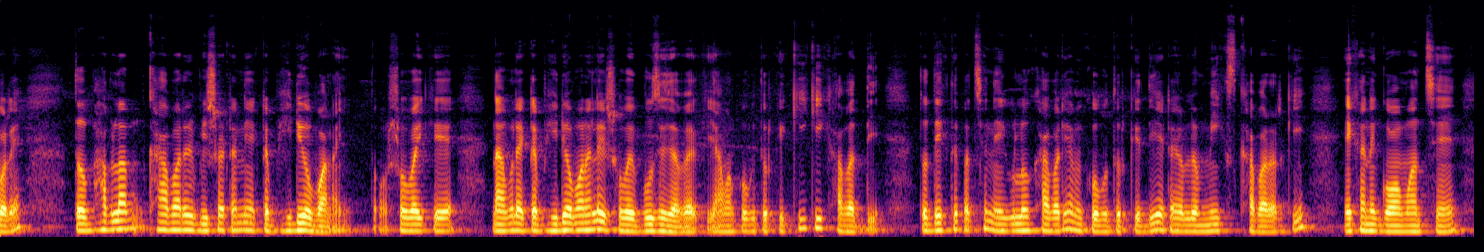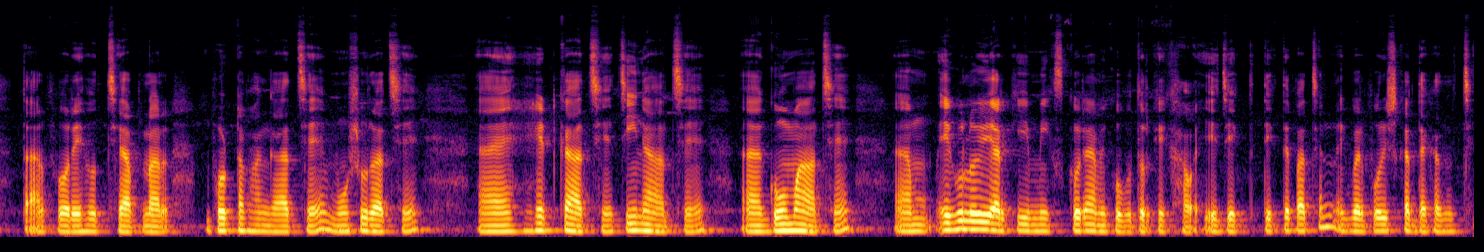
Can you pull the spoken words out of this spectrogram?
করে। তো ভাবলাম খাবারের বিষয়টা নিয়ে একটা ভিডিও বানাই। তো সবাইকে না বলে একটা ভিডিও বানালে সবাই বুঝে যাবে আর কি, আমার কবুতরকে কি কি খাবার দিই। তো দেখতে পাচ্ছেন এগুলো খাবারই আমি কবুতরকে দিই, এটা হলো মিক্স খাবার আর কি। এখানে গম আছে, তারপরে হচ্ছে আপনার ভুট্টা ভাঙ্গা আছে, মসুর আছে হেডকা আছে, চীনা আছে গোমা আছে। এগুলোই আর কি মিক্স করে আমি কবুতরকে খাওয়াই। এই যে দেখতে পাচ্ছেন, একবার পরিষ্কার দেখা যাচ্ছে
